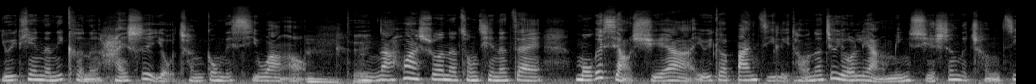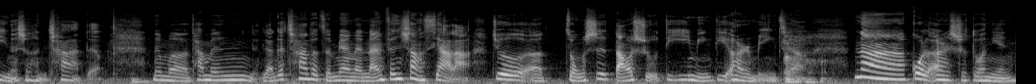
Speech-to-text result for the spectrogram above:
有一天呢，你可能还是有成功的希望哦。嗯，对。嗯，那话说呢，从前呢，在某个小学啊，有一个班级里头呢，就有两名学生的成绩呢是很差的。嗯，那么他们两个差的怎么样呢？难分上下啦，就呃总是倒数第一名、第二名这样。哦，那过了二十多年。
